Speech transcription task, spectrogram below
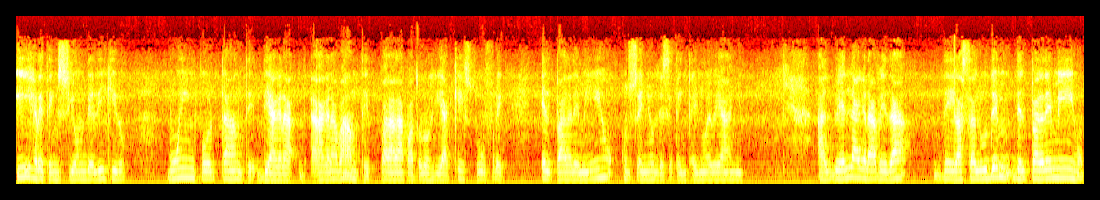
y retención de líquido muy importante de agravante para la patología que sufre el padre de mi hijo, un señor de 79 años. Al ver la gravedad de la salud del padre de mi hijo,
